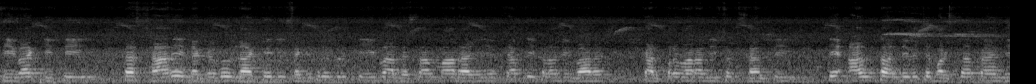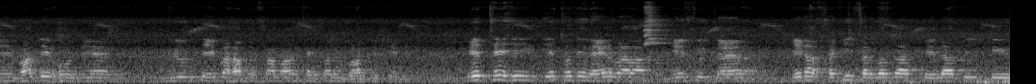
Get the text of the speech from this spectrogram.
ਸੇਵਾ ਕੀਤੀ, ਤਾਂ ਸਾਰੇ ਨਗਰ ਨੂੰ, ਇਲਾਕੇ ਦੀ ਸੰਗਤ ਨੂੰ ਗੁਰੂ ਤੇਗ ਬਹਾਦਰ ਸਾਹਿਬ ਮਹਾਰਾਜ ਨੇ ਚੜ੍ਹਦੀ ਕਲਾ ਦੇ ਬਾਹਰ ਘਰ ਪਰਿਵਾਰਾਂ ਦੀ ਸੁਖ ਸ਼ਾਂਤੀ ਤੇ ਅੰਨ ਧਨ ਦੇ ਵਿੱਚ ਬਰਕਤਾਂ ਪੈਣ ਦੇ ਵਾਧੇ ਹੋਣ ਦੇ ਗੁਰੂ ਤੇਗ ਬਹਾਦਰ ਸਾਹਿਬ ਮਹਾਰਾਜ ਸੰਗਤਾਂ ਨੂੰ ਵਾਰ ਦਿੱਤੇ ਨੇ। ਇੱਥੇ ਹੀ ਇੱਥੋਂ ਦੇ ਰਹਿਣ ਵਾਲਾ ਦੇਸੂ ਚੈਨ, ਜਿਹੜਾ ਸਖੀ ਸਰਬਤ ਦਾ ਚੇਲਾ ਸੀ, ਪੀਰ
